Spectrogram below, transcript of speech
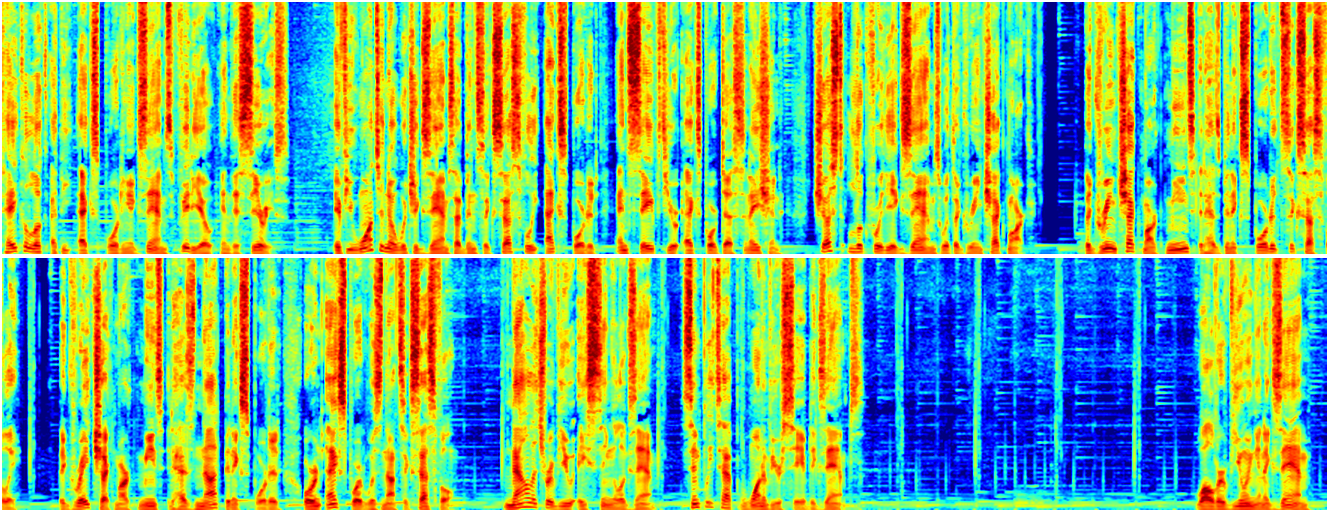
take a look at the Exporting Exams video in this series. If you want to know which exams have been successfully exported and saved to your export destination, just look for the exams with a green checkmark. The green checkmark means it has been exported successfully. The gray checkmark means it has not been exported or an export was not successful. Now let's review a single exam. Simply tap one of your saved exams. While reviewing an exam,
